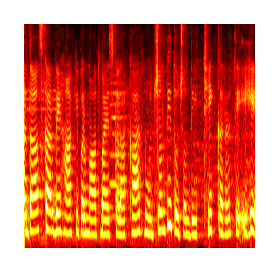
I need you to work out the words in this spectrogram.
ਅਰਦਾਸ ਕਰਦੇ ਹਾਂ ਕਿ ਪਰਮਾਤਮਾ ਇਸ ਕਲਾਕਾਰ ਨੂੰ ਜਲਦੀ ਤੋਂ ਜਲਦੀ ਠੀਕ ਕਰਨ ਤੇ ਇਹ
